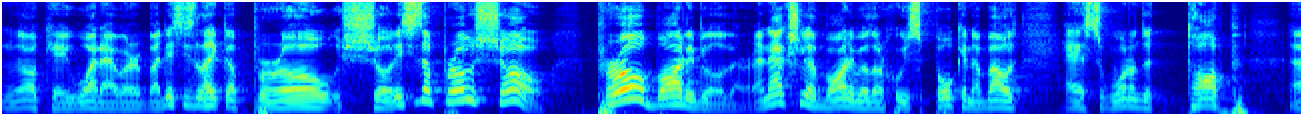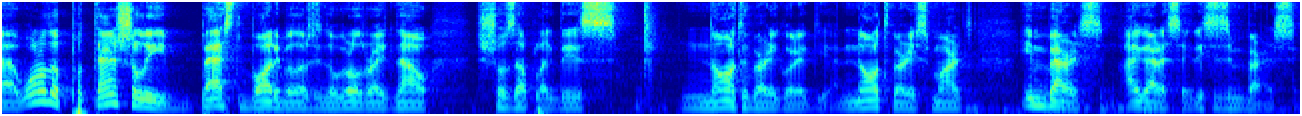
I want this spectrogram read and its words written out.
okay whatever. But this is like a pro show. This is a pro show. Pro bodybuilder. And actually a bodybuilder who is spoken about as one of the top uh, one of the potentially best bodybuilders in the world right now shows up like this. Not a very good idea. Not very smart. Embarrassing. I gotta say, this is embarrassing.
